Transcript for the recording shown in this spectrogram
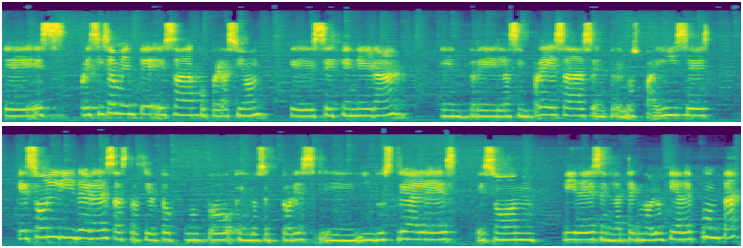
eh, es precisamente esa cooperación que se genera entre las empresas, entre los países, que son líderes hasta cierto punto en los sectores eh, industriales, que son líderes en la tecnología de punta.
